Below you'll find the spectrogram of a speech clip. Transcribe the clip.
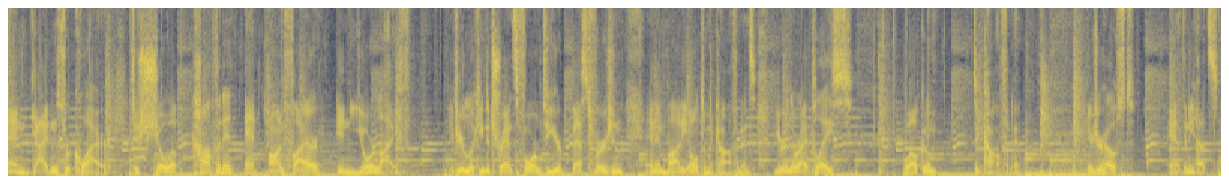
and guidance required to show up confident and on fire in your life. If you're looking to transform to your best version and embody ultimate confidence, you're in the right place. Welcome to Confident. Here's your host, Anthony Hudson.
